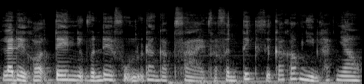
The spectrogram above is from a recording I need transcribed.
là để gọi tên những vấn đề phụ nữ đang gặp phải và phân tích dưới các góc nhìn khác nhau.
